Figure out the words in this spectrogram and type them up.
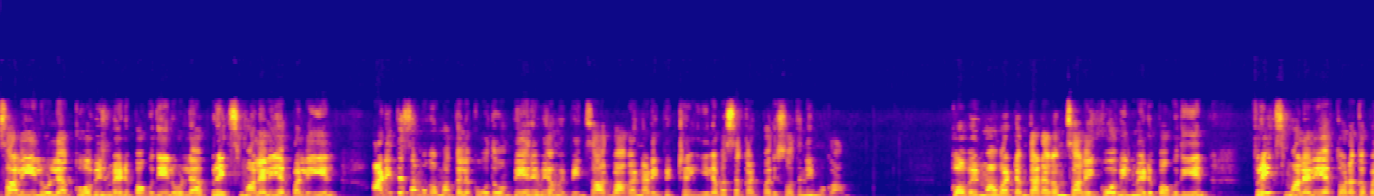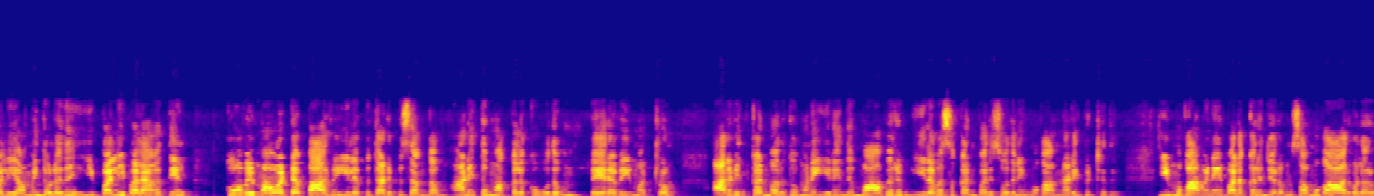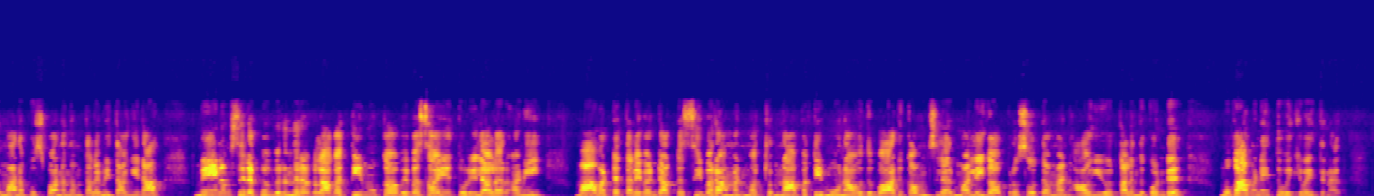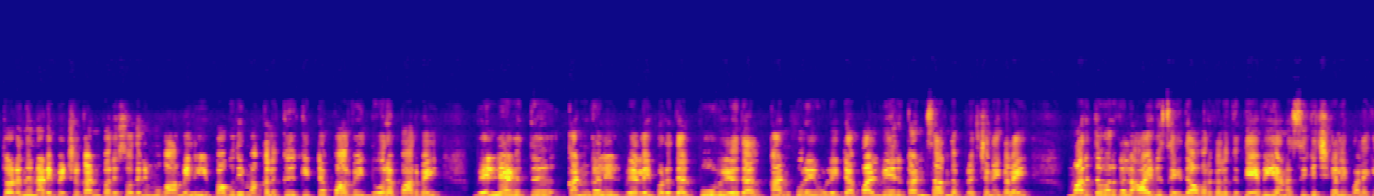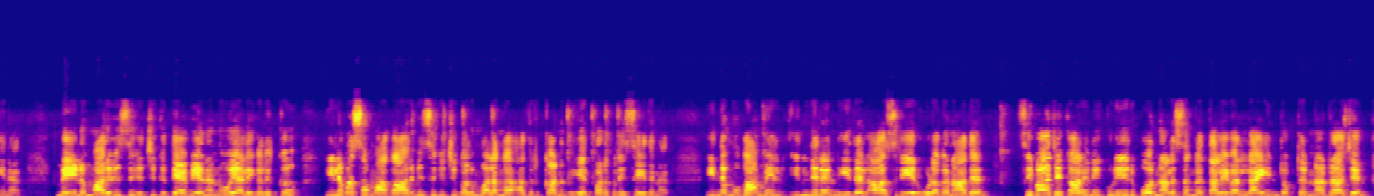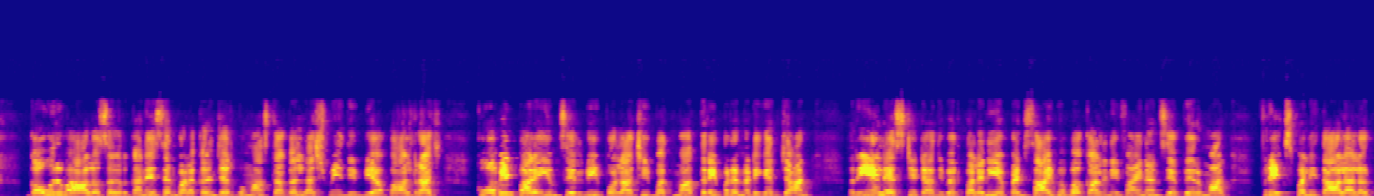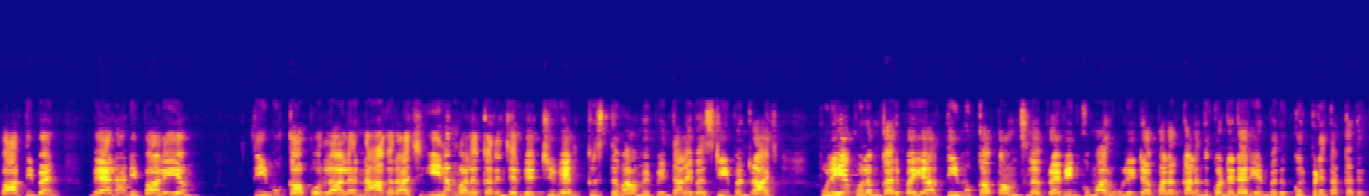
சாலையில் உள்ள கோவில்மேடு பகுதியில் உள்ள பிரிக்ஸ் மழலையர் பள்ளியில் அனைத்து சமூக மக்களுக்கு உதவும் பேரவை அமைப்பின் சார்பாக நடைபெற்ற இலவச கண் பரிசோதனை முகாம். கோவை மாவட்டம் தடகம் சாலை கோவில்மேடு பகுதியில் பிரிக்ஸ் மழலையர் தொடக்கப்பள்ளி அமைந்துள்ளது. இப்பள்ளி வளாகத்தில் கோவை மாவட்ட பார்வை இழப்பு தடுப்பு சங்கம் அனைத்து மக்களுக்கு உதவும் பேரவை மற்றும் அரவிந்த் கண் மருத்துவமனை இணைந்து மாபெரும் இலவச கண் பரிசோதனை முகாம் நடைபெற்றது. இம்முகாமினை வழக்கறிஞரும் சமூக ஆர்வலருமான புஷ்பானந்தம் தலைமை தாங்கினார். மேலும் சிறப்பு விருந்தினர்களாக திமுக விவசாய தொழிலாளர் அணி மாவட்ட தலைவர் டாக்டர் சிவராமன் மற்றும் நாற்பத்தி மூணாவது வார்டு கவுன்சிலர் மல்லிகா பிரசோத்தமன் ஆகியோர் கலந்து கொண்டு முகாமினை துவக்கி வைத்தனர். தொடர்ந்து நடைபெற்ற கண் பரிசோதனை முகாமில் இப்பகுதி மக்களுக்கு கிட்டப்பார்வை தூரப்பார்வை வெள்ளெழுத்து கண்களில் வெளிப்படுதல் பூ விழுதல் கண்புரை உள்ளிட்ட பல்வேறு கண் சார்ந்த பிரச்சனைகளை மருத்துவர்கள் ஆய்வு செய்து அவர்களுக்கு தேவையான சிகிச்சைகளை வழங்கினர். மேலும் அறுவை சிகிச்சைக்கு தேவையான நோயாளிகளுக்கு இலவசமாக அறுவை சிகிச்சைகளும் வழங்க அதற்கான ஏற்பாடுகளை செய்தனர். இந்த முகாமில் இந்திரன் இதழ் ஆசிரியர் உலகநாதன் சிவாஜி காலனி குடியிருப்போர் நலசங்க தலைவர் லயன் டாக்டர் நடராஜன் கௌரவ ஆலோசகர் கணேசன் வழக்கறிஞர் குமாஸ்தாக்கள் லட்சுமி திவ்யா பால்ராஜ் கோவில்பாளையம் செல்வி பொள்ளாச்சி பத்மா திரைப்பட நடிகர் ஜான் ரியல் எஸ்டேட் அதிபர் Palaniappan Saibaba colony financier Perumal freaks பள்ளி தாளாளர் பார்த்திபன் வேளாண்டிப்பாளையம் திமுக பொருளாளர் நாகராஜ் இளம் வழக்கறிஞர் வெற்றிவேல் கிறிஸ்துவ அமைப்பின் தலைவர் ஸ்டீபன் ராஜ் புளியகுளம் கருப்பையா திமுக கவுன்சிலர் பிரவீன்குமார் உள்ளிட்ட பலர் கலந்து கொண்டனர் என்பது குறிப்பிடத்தக்கது.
